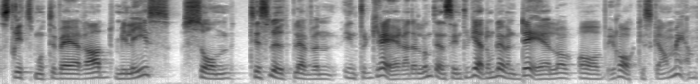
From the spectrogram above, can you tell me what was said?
Stridsmotiverad milis som till slut blev en integrerad, eller inte ens integrerad, de blev en del av, av irakiska armén.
